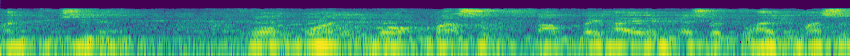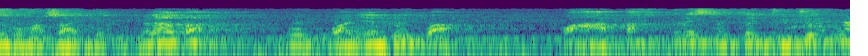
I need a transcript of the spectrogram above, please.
hantu Cina semuanya dibawa masuk. Sampai akhirnya suatu hari masuk rumah sakit. Kenapa? Rupanya lupa. Patah keris tercucukmu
